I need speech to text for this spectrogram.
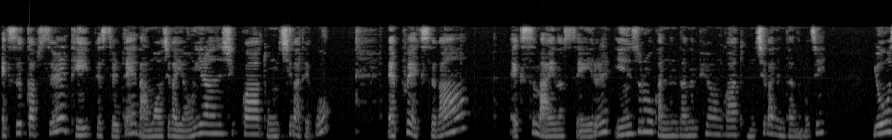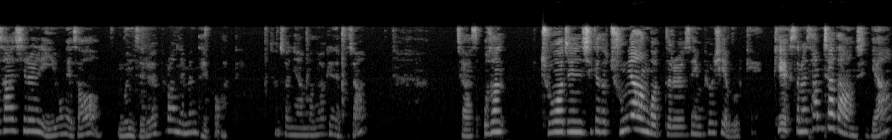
x값을 대입했을 때 나머지가 0이라는 식과 동치가 되고 fx가 x-a를 인수로 갖는다는 표현과 동치가 된다는 거지. 요 사실을 이용해서 문제를 풀어내면 될 것 같아. 천천히 한번 확인해 보자. 자, 우선 주어진 식에서 중요한 것들을 선생님 표시해 볼게. px는 3차 다항식이야.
